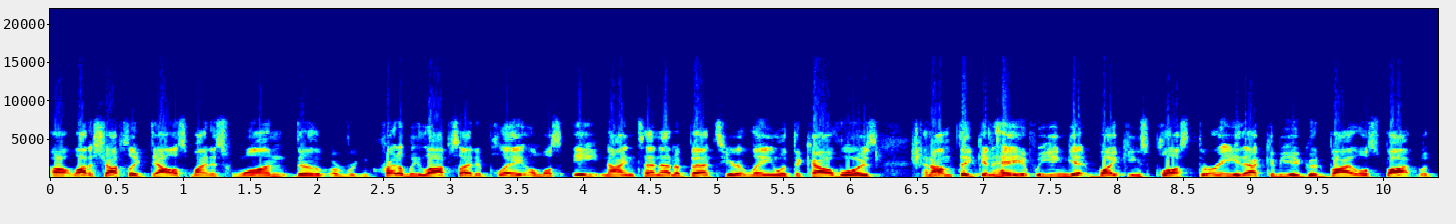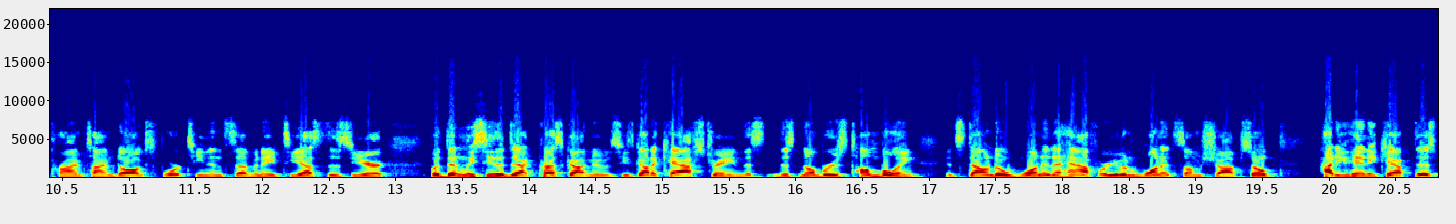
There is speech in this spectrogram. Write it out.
uh, a lot of shops like Dallas minus one. They're an incredibly lopsided play, almost eight, nine, ten out of bets here laying with the Cowboys. And I'm thinking, hey, if we can get Vikings plus three, that could be a good buy low spot with primetime dogs, 14 and 7 ATS this year. But then we see the Dak Prescott news. He's got a calf strain. This this number is tumbling. It's down to one and a half or even one at some shops. So how do you handicap this?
